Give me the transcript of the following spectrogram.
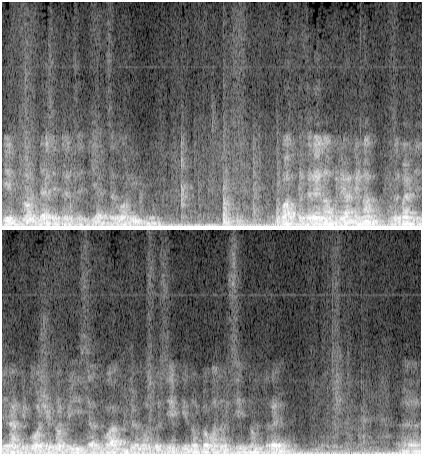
і 01035 село Рівнів. Баб Катерина Омелянівна, земельні ділянки площею 05297 і 0,0703. Е,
